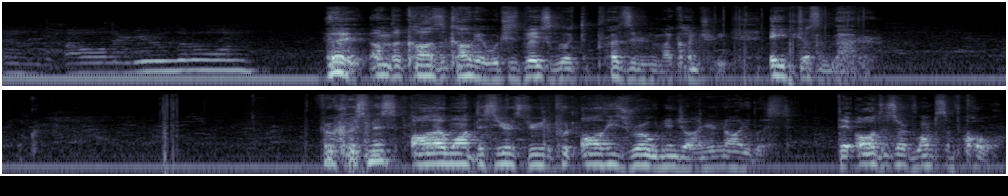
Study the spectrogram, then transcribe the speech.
And how old are you, little one? Hey, I'm the Kazekage, which is basically like the president of my country. Age doesn't matter. For Christmas, all I want this year is for you to put all these rogue ninja on your naughty list. They all deserve lumps of coal.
